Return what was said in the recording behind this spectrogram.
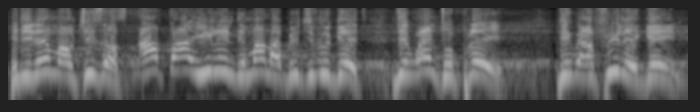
in the name of Jesus, after healing the man at Beautiful Gate, they went to pray. They were filled again.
